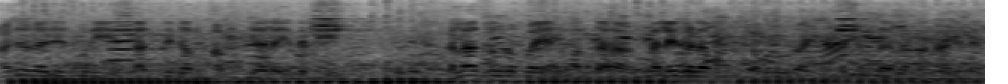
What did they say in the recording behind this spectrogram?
ರಾಜರಾಜೇಶ್ವರಿ ತಾಂತ್ರಿಕ ಮಹಾವಿದ್ಯಾಲಯದಲ್ಲಿ ಕಲಾಸೌರಭ ಎನ್ನುವಂತಹ ಕಲೆಗಳ ಒಂದು ತವರೂರಾಗಿರ್ತಕ್ಕಂಥ ನಮ್ಮ ನಾಡಿನಲ್ಲಿ.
